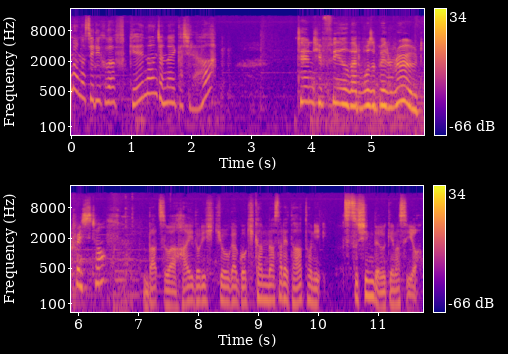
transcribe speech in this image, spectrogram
今のセリフは不敬なんじゃないかしら Didn't you feel that was a bit rude, Christoph? 罰はハイドリヒ教がご帰還なされた後に慎んで受けますよ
